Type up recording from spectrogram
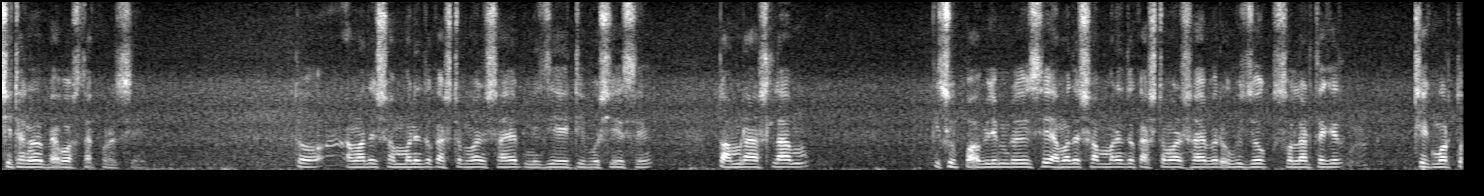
ছিটানোর ব্যবস্থা করেছে। তো আমাদের সম্মানিত কাস্টমার সাহেব নিজে এটি বসিয়েছে। তো আমরা আসলাম, কিছু প্রবলেম রয়েছে। আমাদের সম্মানিত কাস্টমার সাহেবের অভিযোগ সোলার থেকে ঠিকমতো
